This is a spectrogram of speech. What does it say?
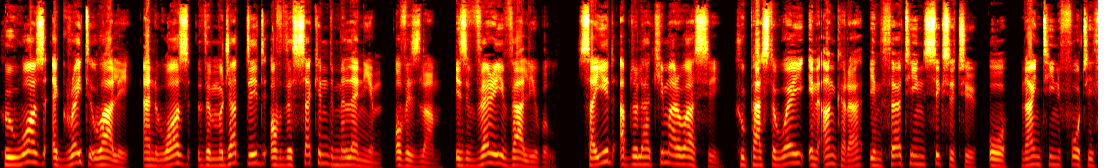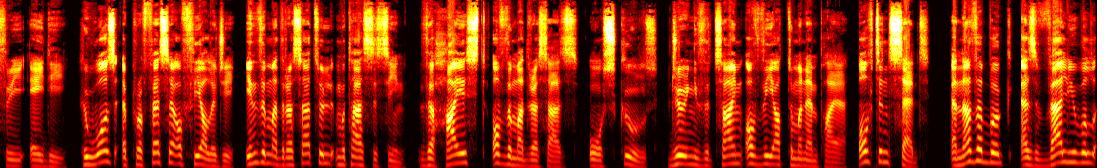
who was a great wali and was the mujaddid of the second millennium of Islam, is very valuable. Sayyid Abdul Hakim Arwasi, who passed away in Ankara in 1362 or 1943 AD, who was a professor of theology in the Madrasatul Mutassisin, the highest of the madrasas or schools during the time of the Ottoman Empire, often said Another book as valuable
